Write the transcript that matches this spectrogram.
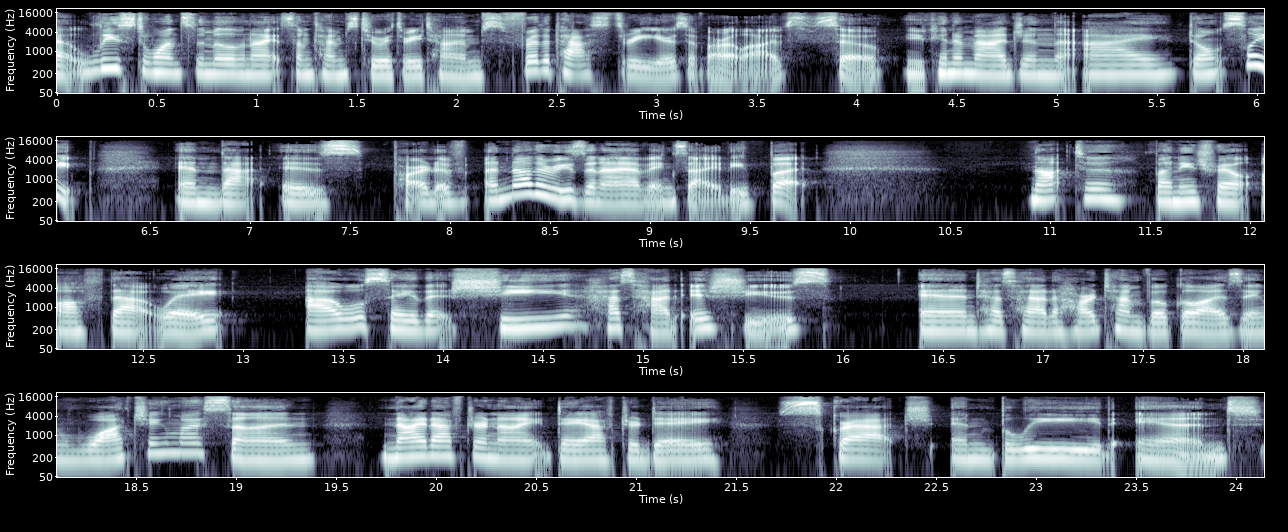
at least once in the middle of the night, sometimes two or three times for the past three years of our lives. So you can imagine that I don't sleep. And that is part of another reason I have anxiety. But not to bunny trail off that way, I will say that she has had issues and has had a hard time vocalizing, watching my son night after night, day after day, scratch and bleed and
